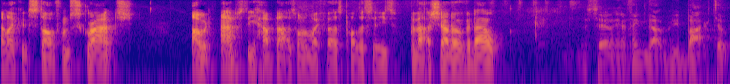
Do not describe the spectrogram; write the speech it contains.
and I could start from scratch I would absolutely have that as one of my first policies, without a shadow of a doubt. Certainly, I think that would be backed up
